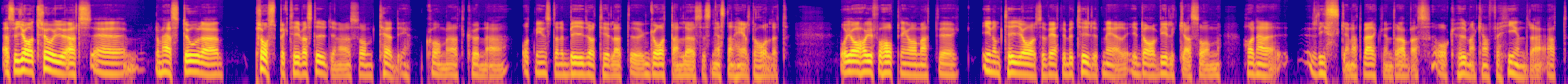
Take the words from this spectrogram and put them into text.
Alltså jag tror ju att eh, de här stora prospektiva studierna som Teddy kommer att kunna åtminstone bidra till att eh, gatan löses nästan helt och hållet. Och jag har ju förhoppning om att eh, inom tio år så vet vi betydligt mer idag vilka som har den här risken att verkligen drabbas och hur man kan förhindra att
